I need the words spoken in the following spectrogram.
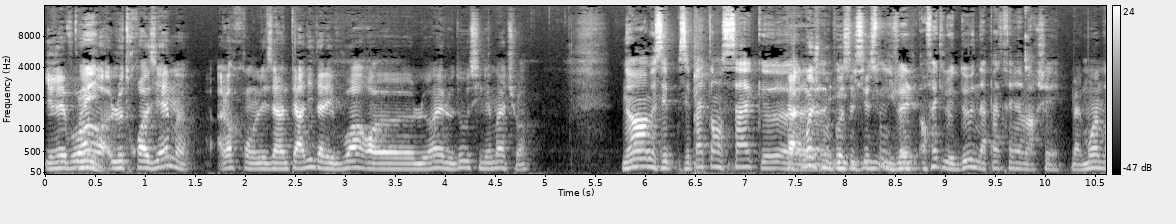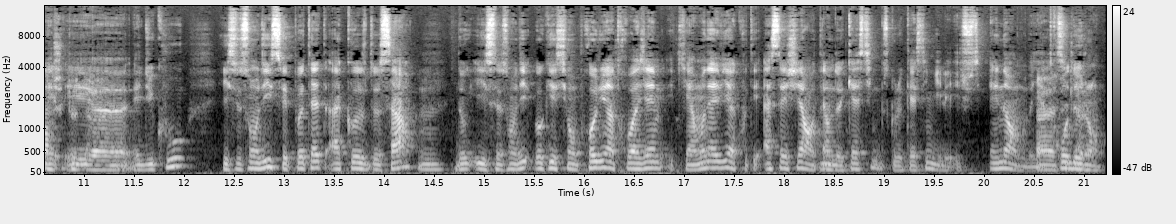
iraient voir le troisième, alors qu'on les a interdits d'aller voir euh, le 1 et le 2 au cinéma, tu vois. Non, mais c'est pas tant ça que. Bah, moi, je me pose ils- cette question, ils tu veulent- en fait, le 2 n'a pas très bien marché. Bah, moins marché et, que et, 2. euh, et du coup, ils se sont dit c'est peut-être à cause de ça. Mhm. Donc ils se sont dit ok si on produit un troisième qui à mon avis a coûté assez cher en termes Mm. de casting parce que le casting il est juste énorme. Il y a Ouais, trop de clair. gens.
